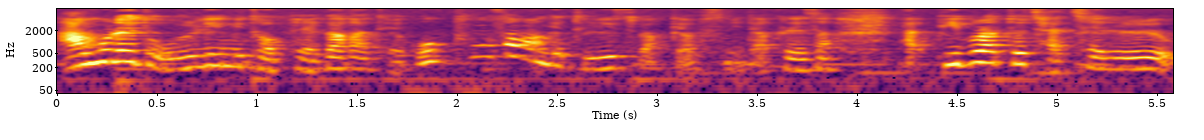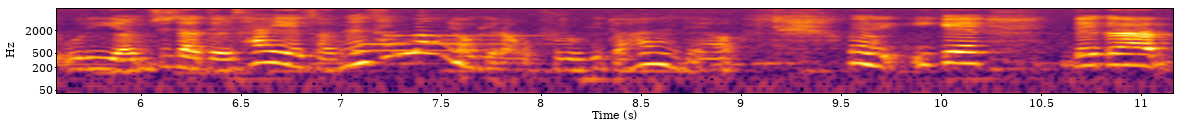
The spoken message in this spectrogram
아무래도 울림이 더 배가가 되고 풍성하게 들릴 수밖에 없습니다. 그래서 바- 비브라토 자체를 우리 연주자들 사이에서는 생명력이라고 부르기도 하는데요. 어, 이게 내가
